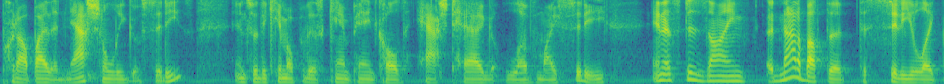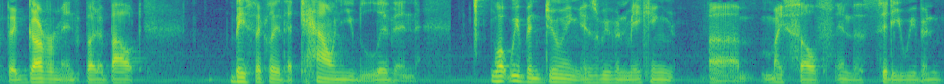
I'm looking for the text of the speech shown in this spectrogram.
put out by the National League of Cities. And so they came up with this campaign called hashtag Love My City. And it's designed uh, not about the, the city like the government, but about basically the town you live in. What we've been doing is we've been making uh, myself in the city, we've been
